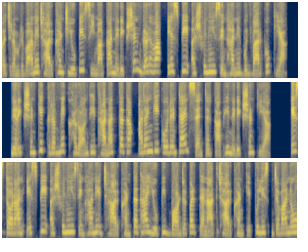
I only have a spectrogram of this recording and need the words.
बजरमरवा में झारखंड यूपी सीमा का निरीक्षण, गढ़वा एसपी अश्विनी सिन्हा ने बुधवार को किया। निरीक्षण के क्रम में खरौंधी थाना तथा अरंगी क्वारंटाइन सेंटर का भी निरीक्षण किया। इस दौरान एसपी अश्विनी सिन्हा ने झारखंड तथा यूपी बॉर्डर पर तैनात झारखंड के पुलिस जवानों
